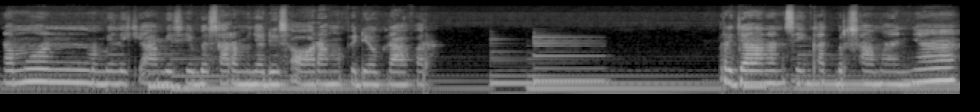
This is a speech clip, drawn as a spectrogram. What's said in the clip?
namun memiliki ambisi besar menjadi seorang videografer. Perjalanan singkat bersamanya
